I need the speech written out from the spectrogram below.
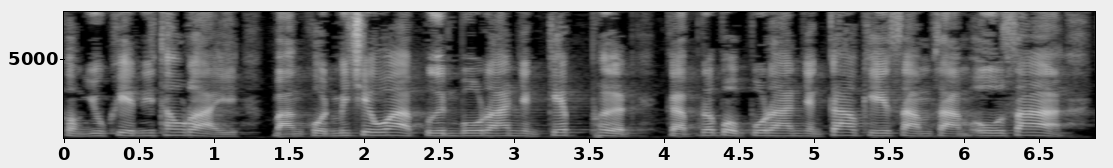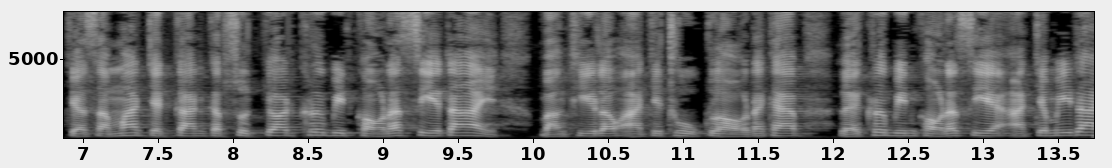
ของยูเครนนี่เท่าไหร่ บางคนไม่เชื่อว่าปืนโบราณอย่างเก็บเพิร์ดกับระบบโบราณอย่าง 9K33 โอซาจะสามารถจัดการกับสุดยอดเครื่องบินของรัสเซียได้ บางทีเราอาจจะถูกหลอกนะครับและเครื่องบินของรัสเซียอาจจะไม่ได้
